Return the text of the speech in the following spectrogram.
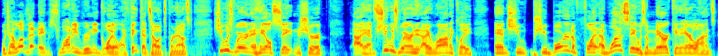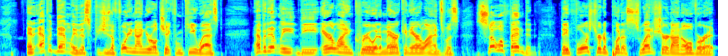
which I love that name, Swati Rooney Goyle. I think that's how it's pronounced. She was wearing a Hail Satan shirt. I, Yes. She was wearing it ironically, and she she boarded a flight. I want to say it was American Airlines, and evidently this she's a 49 year old chick from Key West. Evidently, the airline crew at American Airlines was so offended they forced her to put a sweatshirt on over it,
